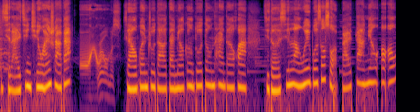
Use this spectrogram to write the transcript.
一起来进群玩耍吧。想要关注到大喵更多动态的话，记得新浪微博搜索“白大喵嗷嗷”。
